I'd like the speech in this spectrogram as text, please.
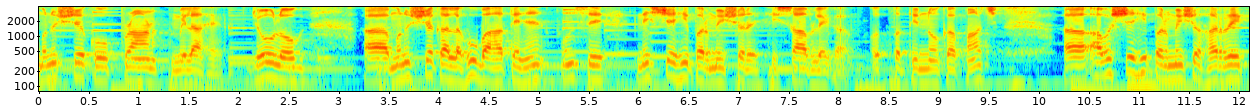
मनुष्य को प्राण मिला है। जो लोग मनुष्य का लहू बहाते हैं, उनसे निश्चय ही परमेश्वर हिसाब लेगा। उत्पत्ति नौ का पाँच अवश्य ही परमेश्वर हर एक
